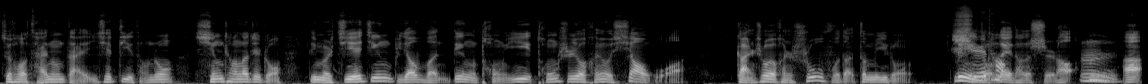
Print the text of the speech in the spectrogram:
最后才能在一些地层中形成了这种里面结晶比较稳定、统一，同时又很有效果，感受又很舒服的这么一种。另一种类头的石头，嗯啊，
